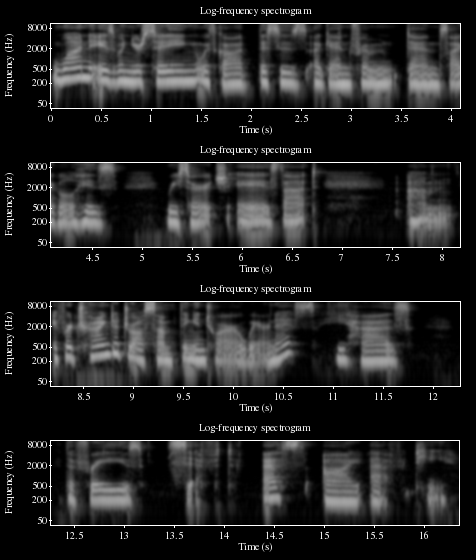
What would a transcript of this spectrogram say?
one is when you're sitting with God, this is again from Dan Siegel, his research is that um, if we're trying to draw something into our awareness, he has the phrase sift, S I F T.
